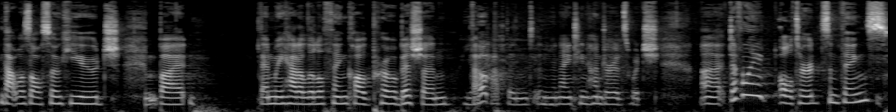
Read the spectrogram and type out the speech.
that was also huge, but. Then we had a little thing called prohibition that happened in the 1900s, which uh, definitely altered some things.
